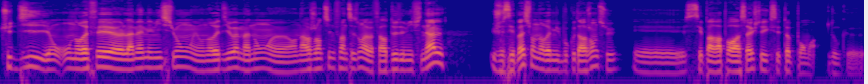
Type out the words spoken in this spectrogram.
tu te dis, on, on aurait fait euh, la même émission et on aurait dit, ouais, Manon, euh, en Argentine, fin de saison, elle va faire deux demi-finales. Je sais pas si on aurait mis beaucoup d'argent dessus. Et c'est par rapport à ça que je te dis que c'est top pour moi. Donc, euh,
